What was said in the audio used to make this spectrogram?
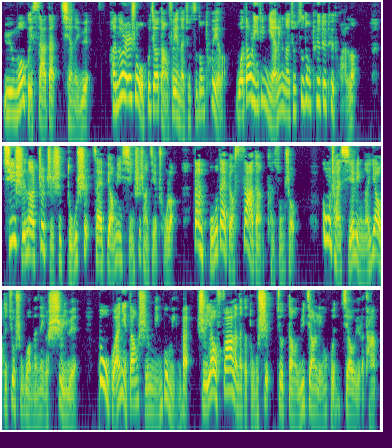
与魔鬼撒旦签了约。很多人说我不交党费呢就自动退了，我到了一定年龄呢就自动退队退团了。其实呢，这只是毒誓在表面形式上解除了，但不代表撒旦肯松手。共产邪灵呢要的就是我们那个誓约。不管你当时明不明白，只要发了那个毒誓，就等于将灵魂交予了他。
